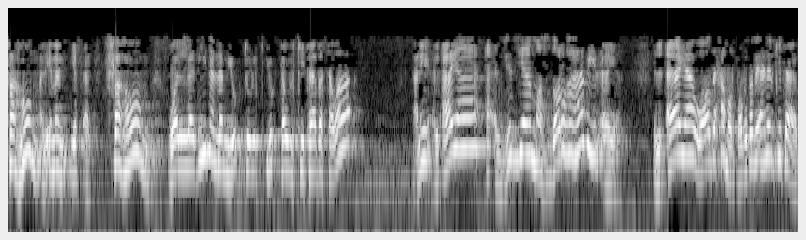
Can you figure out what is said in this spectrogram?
فهم الإمام يسأل فهم والذين لم يؤتوا, يؤتوا الكتاب سواء؟ يعني الآية الجزية مصدرها هذه الآية. الآية واضحة مرتبطة بأهل الكتاب.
